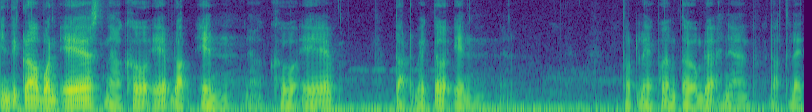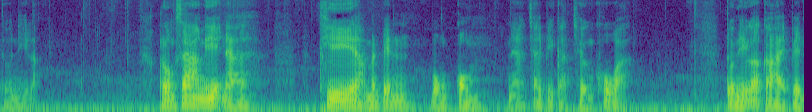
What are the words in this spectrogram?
อินทิกรัลบน s นะ curve f dot n นะ curve f dot vector n นะทดเลขเพิ่มเติมด้วยนะดอทได้ตัวนี้ละโครงสร้างนี้นะ t น่ะมันเป็นวงกลมนะใช้พิกัดเชิงขั้วตัวนี้ก็กลายเป็น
